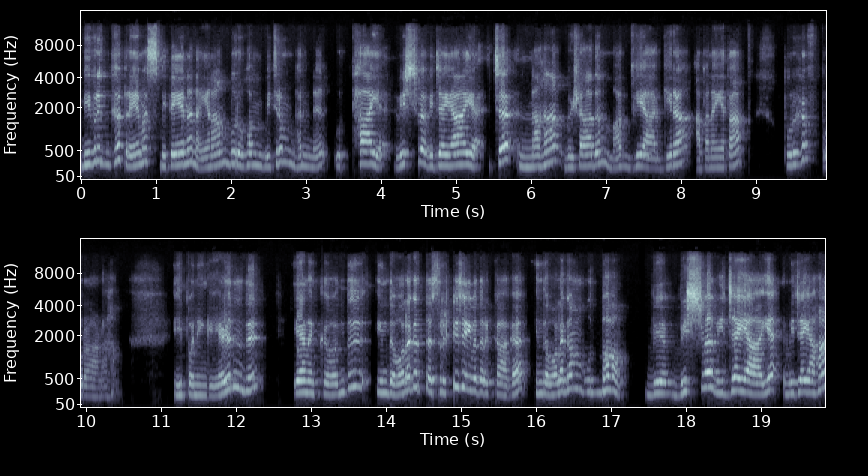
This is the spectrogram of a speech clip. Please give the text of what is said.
விவருத்த பிரேம ஸ்மிதேன நயனாம்புருகம் விஜృంభன் உத்தாய விஸ்வ புருஷ புராணா இப்ப நீங்க எழுந்து எனக்கு வந்து இந்த உலகத்தை சிருஷ்டி செய்வதற்காக இந்த உலகம் உத்பவம் விஸ்வ விஜயாய விஜயா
